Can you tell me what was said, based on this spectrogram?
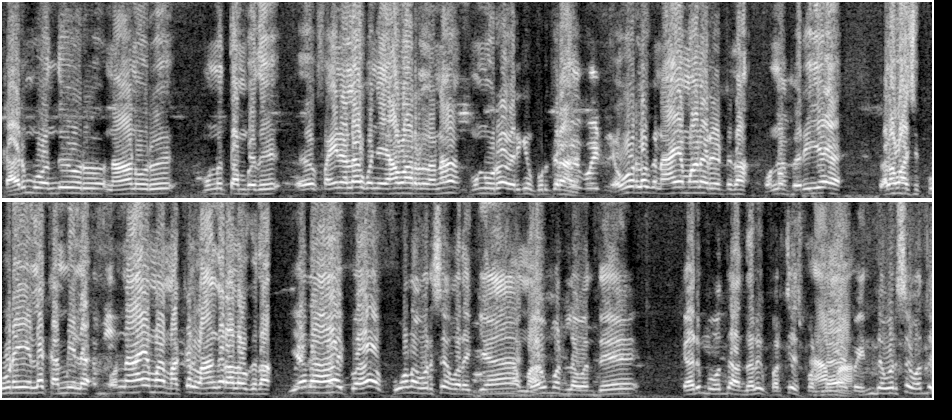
கரும்பு வந்து ஒரு நானூறு முந்நூற்றம்பது ஃபைனலாக கொஞ்சம் வியாபாரம் இல்லைன்னா முந்நூறுரூவா வரைக்கும் கொடுக்குறாங்க. ஓரளவுக்கு நியாயமான ரேட்டு தான். ஒன்றும் பெரிய விலைவாசி கூடயும் இல்லை கம்மி இல்லை. ஒரு நியாயமா மக்கள் வாங்குற அளவுக்கு தான். ஏன்னா இப்ப போன வருஷம் வரைக்கும். கவர்மெண்ட்ல வந்து கரும்பு வந்து அந்த அளவுக்கு பர்ச்சேஸ் பண்ணல. ஆமா. இப்ப இந்த வருஷம் வந்து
